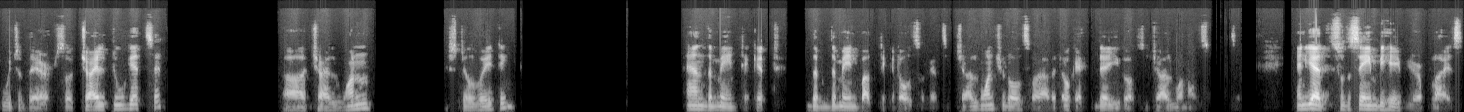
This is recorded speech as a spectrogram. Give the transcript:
which are there. So child two gets it, uh, child one still waiting. And the main ticket, the, the main bug ticket also gets it. Child 1 should also have it. Okay, there you go. So child 1 also gets it. And yet, so the same behavior applies.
